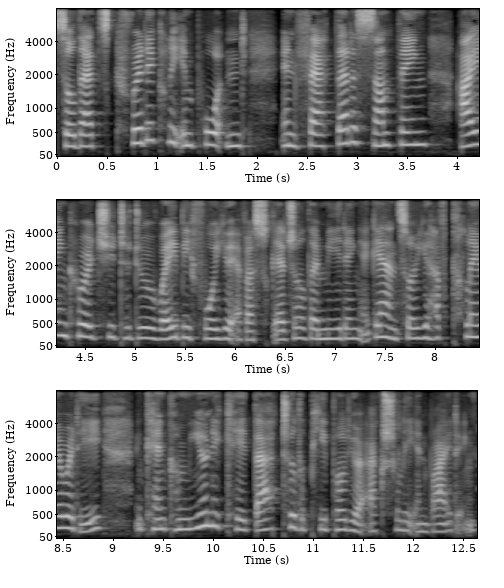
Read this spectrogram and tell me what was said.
So that's critically important. In fact, that is something I encourage you to do way before you ever schedule the meeting again. So you have clarity and can communicate that to the people you're actually inviting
